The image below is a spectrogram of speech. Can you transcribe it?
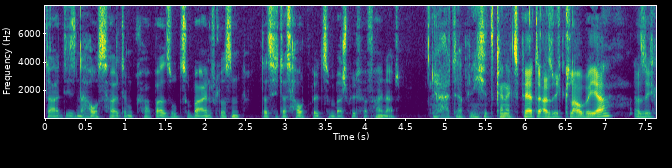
da diesen Haushalt im Körper so zu beeinflussen, dass sich das Hautbild zum Beispiel verfeinert? Ja, da bin ich jetzt kein Experte. Also ich glaube ja. Also ich,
